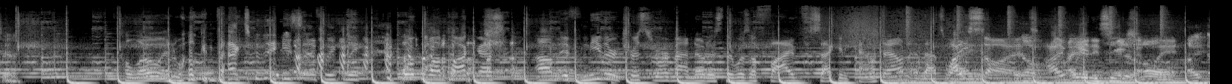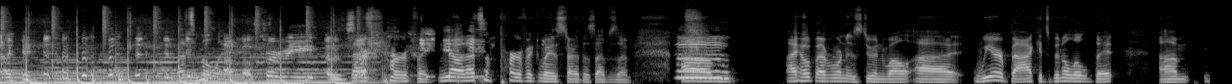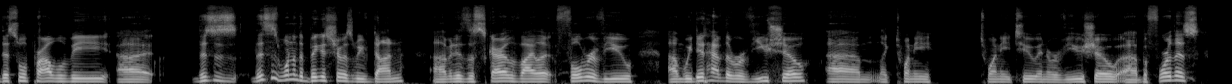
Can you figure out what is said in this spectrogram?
That yeah. Hello and welcome back to the ASAP Weekly Pokemon Podcast. Um, if neither Tristan or Matt noticed, there was a five second countdown, and that's why I saw it. No, I I, waited didn't see it at all. patiently. I, I, That's hilarious. for me. I'm sorry. That's perfect. No, that's a perfect way to start this episode. Um, I hope everyone is doing well. Uh, we are back. It's been a little bit. Um, this will probably be uh, this is this is one of the biggest shows we've done. Um, it is the Scarlet Violet full review. Um, we did have the review show, um, like 2022 in a review show uh, before this.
